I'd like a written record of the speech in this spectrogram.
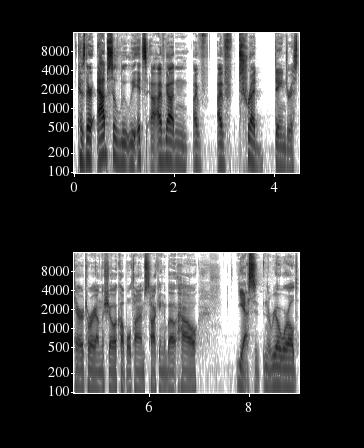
because they're absolutely it's i've gotten i've i've tread dangerous territory on the show a couple times talking about how yes in the real world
